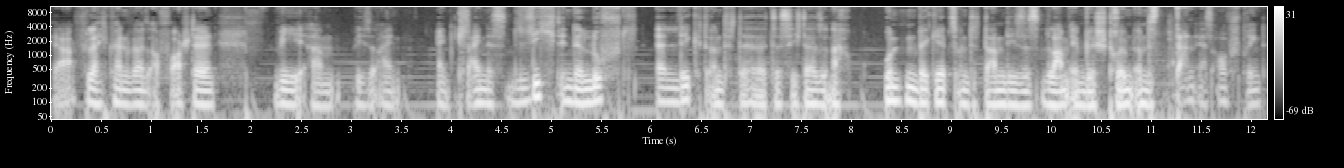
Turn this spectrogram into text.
Ja, vielleicht können wir uns auch vorstellen, wie, ähm, wie so ein, ein kleines Licht in der Luft äh, liegt und äh, das sich da so nach unten begibt und dann dieses Lamm eben durchströmt und es dann erst aufspringt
